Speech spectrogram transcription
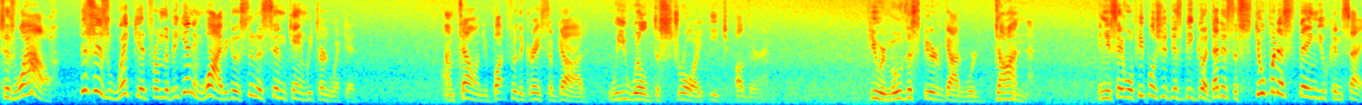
Says, wow, this is wicked from the beginning. Why? Because as soon as sin came, we turned wicked. I'm telling you, but for the grace of God, we will destroy each other. If you remove the Spirit of God, we're done. And you say, well, people should just be good. That is the stupidest thing you can say.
